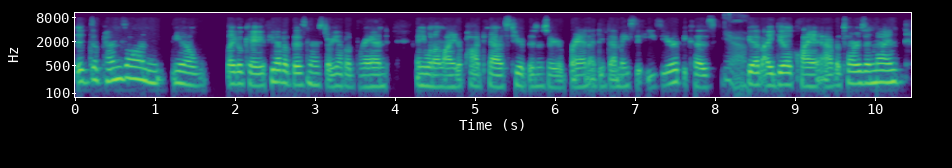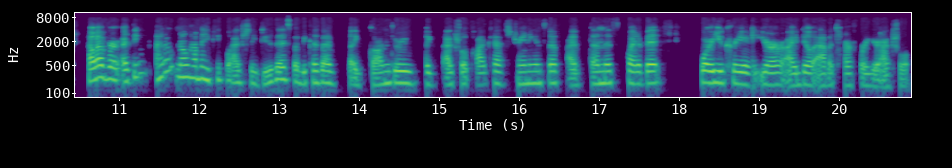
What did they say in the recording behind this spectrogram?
it depends on, you know, like, okay, if you have a business or you have a brand and you want to align your podcast to your business or your brand, I think that makes it easier because yeah. you have ideal client avatars in mind. However, I think I don't know how many people actually do this, but because I've like gone through like actual podcast training and stuff, I've done this quite a bit where you create your ideal avatar for your actual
